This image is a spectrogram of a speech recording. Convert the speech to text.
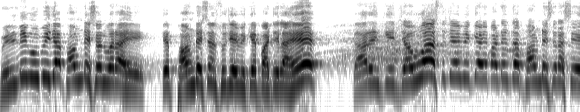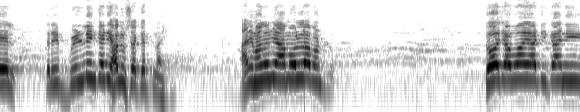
बिल्डिंग उभी ज्या फाउंडेशनवर आहे ते फाउंडेशन सुजय विखे पाटील आहे. कारण की जेव्हा सुजय विखे पाटीलचं फाउंडेशन असेल तर ही बिल्डिंग कधी हलू शकत नाही. आणि म्हणून मी अमोलला म्हटलो तो जेव्हा या ठिकाणी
